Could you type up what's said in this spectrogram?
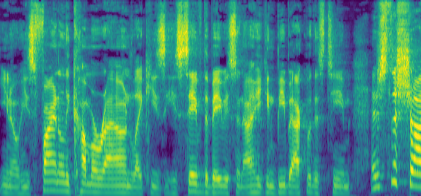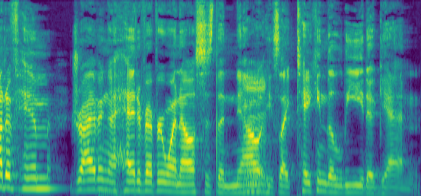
you know, he's finally come around, like he's he's saved the baby, so now he can be back with his team. And just the shot of him driving ahead of everyone else is the now Mm. he's like taking the lead again,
